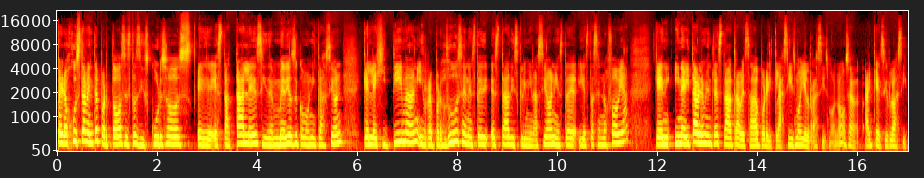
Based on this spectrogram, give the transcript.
pero justamente por todos estos discursos eh, estatales y de medios de comunicación que legitiman y reproducen este, esta discriminación y, este, y esta xenofobia que inevitablemente está atravesada por el clasismo y el racismo, ¿no? O sea, hay que decirlo así.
